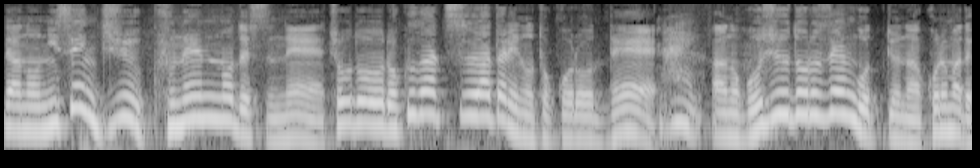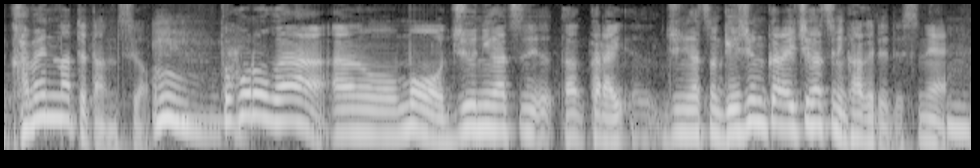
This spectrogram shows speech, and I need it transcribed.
で、あの2019年のですね、ちょうど6月あたりのところで、はい、あの50ドル前後っていうのはこれまで壁になってたんですよ。えー、ところが、あのもう12月から12月の下旬から1月にかけてですね、うん、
